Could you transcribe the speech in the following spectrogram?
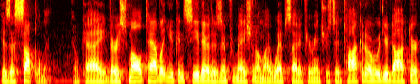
is a supplement, Okay, very small tablet you can see there. There's information on my website if you're interested. Talk it over with your doctor.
